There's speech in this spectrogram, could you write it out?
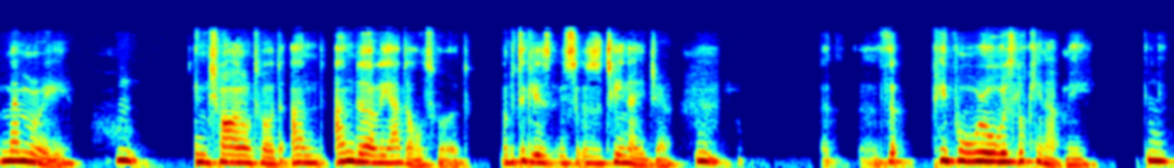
memory Mm. in childhood and and early adulthood, and particularly as, as a teenager, Mm. that people were always looking at me. Mm.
